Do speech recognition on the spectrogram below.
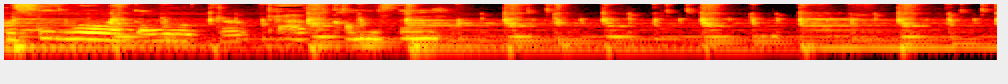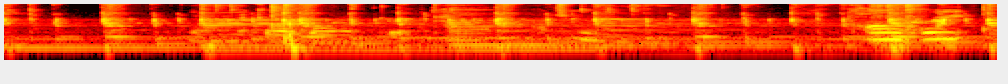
this is where like a little dirt path comes in. Make like a little dirt path. Concrete.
